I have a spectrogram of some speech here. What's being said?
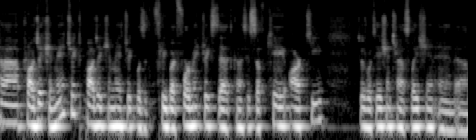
uh, projection matrix. Projection matrix was a 3 by 4 matrix that consists of K, RT, so rotation, translation, and uh,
